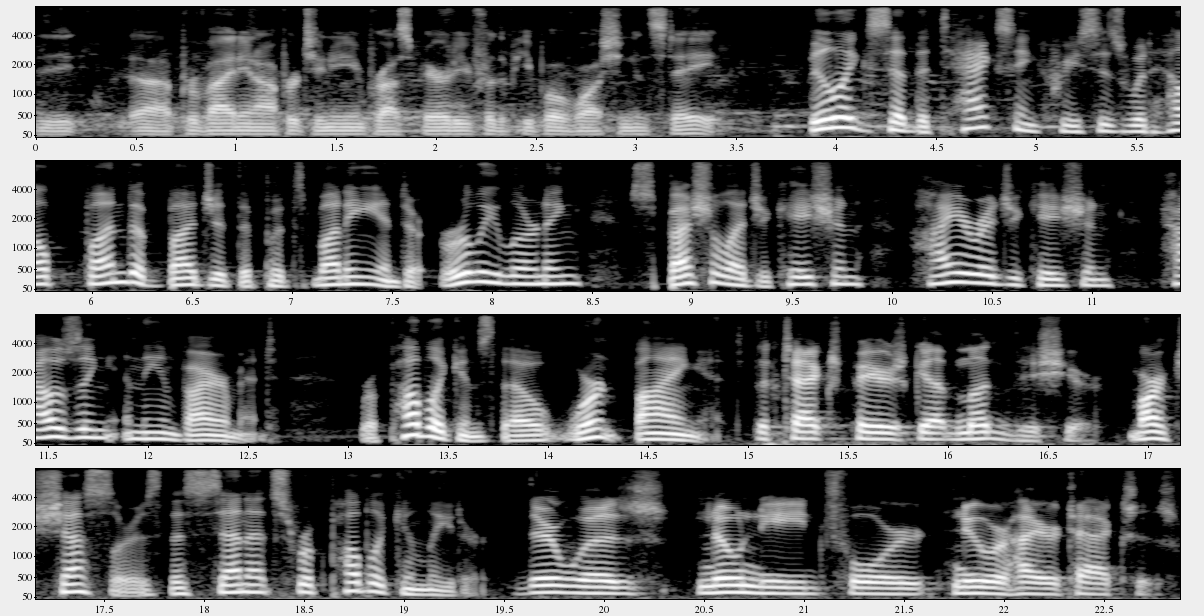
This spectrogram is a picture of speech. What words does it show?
the, uh, providing opportunity and prosperity for the people of Washington State. Billig said the tax increases would help fund a budget that puts money into early learning, special education, higher education, housing, and the environment. Republicans, though, weren't buying it. The taxpayers got mugged this year. Mark Schoesler is the Senate's Republican leader. There was no need for new or higher taxes.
